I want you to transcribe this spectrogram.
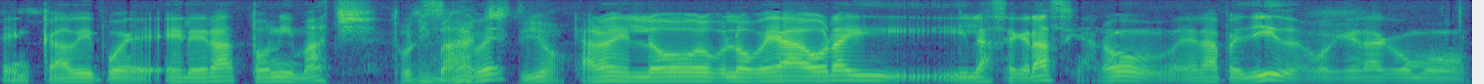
en Cádiz, pues él era Tony Match. Tony ¿sabes? Match, tío. Claro, él lo, lo ve ahora y, y le hace gracia, ¿no? El apellido, porque era como...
